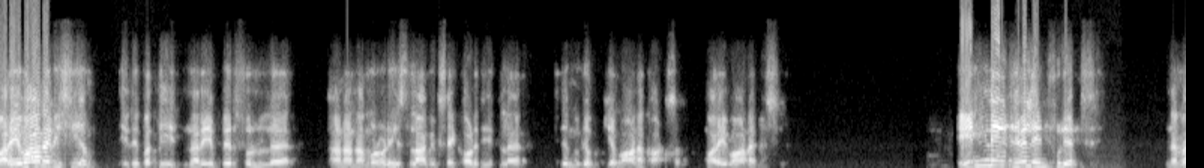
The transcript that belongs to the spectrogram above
மறைவான விஷயம். இது பத்தி நிறைய பேர் சொல்லல. ஆனா நம்மளுடைய இஸ்லாமிக் சைக்காலஜிக்குல இது மிக முக்கியமான கான்செப்ட் மறைவான விஷயம். இன்இன்டிவிஜுவல் இன்ஃபுளுயன்ஸ் நம்ம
